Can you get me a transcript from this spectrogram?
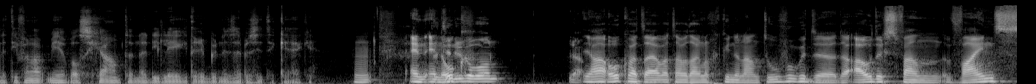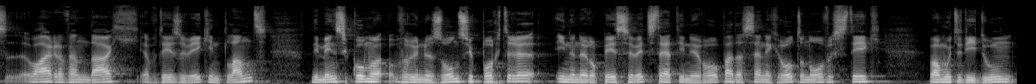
dat die vanuit meer wel schaamte naar die lege tribunes hebben zitten kijken. En, en nu ook, gewoon... ja, ook wat, eh, wat we daar nog kunnen aan toevoegen. De, de ouders van Vines waren vandaag, of deze week in het land. Die mensen komen voor hun zoon supporteren in een Europese wedstrijd in Europa. Dat zijn een grote oversteek. Wat moeten die doen?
